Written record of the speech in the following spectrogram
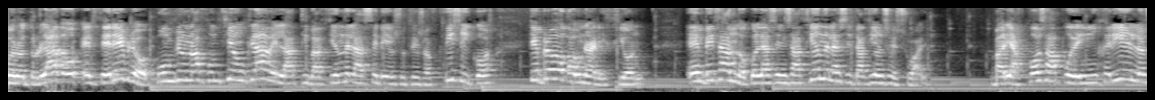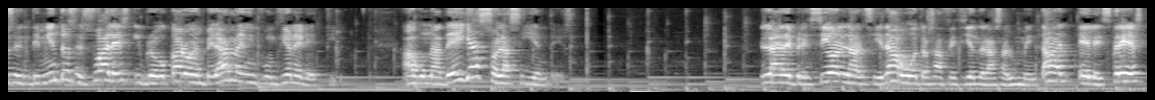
Por otro lado, el cerebro cumple una función clave en la activación de la serie de sucesos físicos que provoca una erección, empezando con la sensación de la excitación sexual. Varias cosas pueden ingerir en los sentimientos sexuales y provocar o empeorar la disfunción eréctil. Algunas de ellas son las siguientes. La depresión, la ansiedad u otras afecciones de la salud mental, el estrés,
